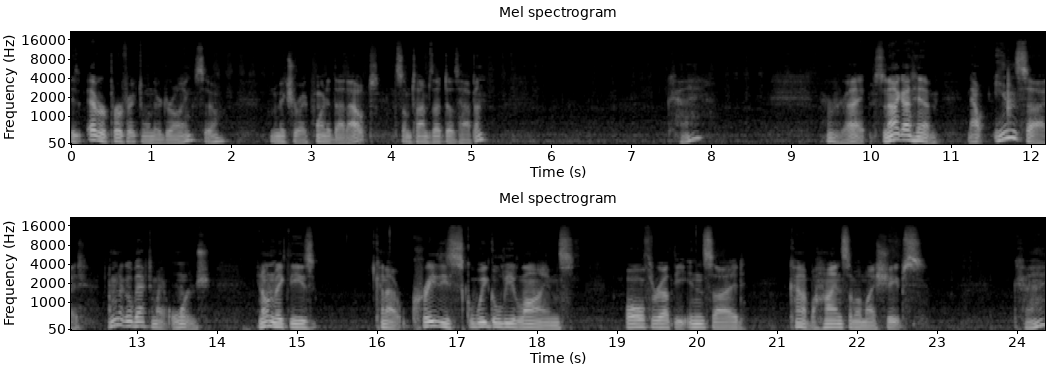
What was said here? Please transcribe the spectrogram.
is ever perfect when they're drawing, so make sure I pointed that out. Sometimes that does happen. Okay. All right, so now I got him. Now inside, I'm to go back to my orange. And I'm to make these kind of crazy squiggly lines all throughout the inside, kind of behind some of my shapes. Okay.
